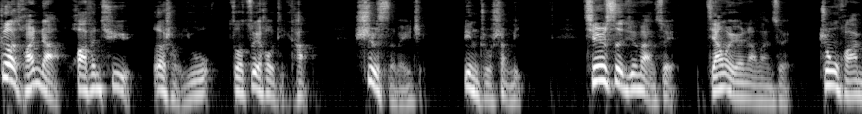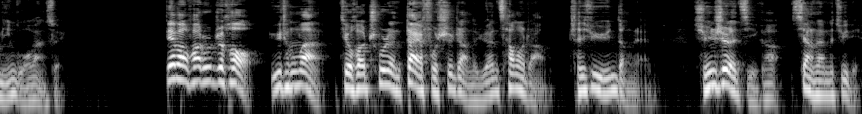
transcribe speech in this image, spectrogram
各团长划分区域，扼守一屋，做最后抵抗，誓死为止。并祝胜利，七十四军万岁，蒋委员长万岁，中华民国万岁。电报发出之后，余承万就和出任代副师长的原参谋长陈旭云等人巡视了几个巷战的据点，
